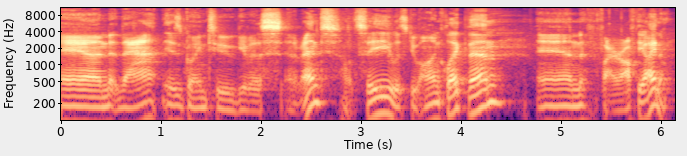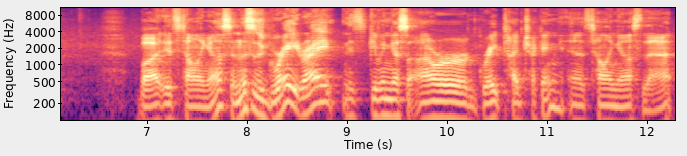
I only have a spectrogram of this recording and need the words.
And that is going to give us an event. Let's see. Let's do onClick then and fire off the item but it's telling us, and this is great, right? It's giving us our great type checking, and it's telling us that,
